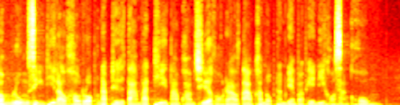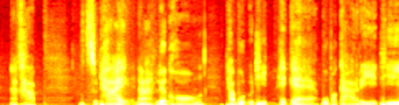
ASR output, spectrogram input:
บำรุงสิ่งที่เราเคารพนับถือตามลัทธิตามความเชื่อของเราตามขนบธรรมเนียมประเพณีของสังคมนะครับ สุดท้ายนะเรื่องของทำบุญอุทิศให้แก่บุพการีที่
